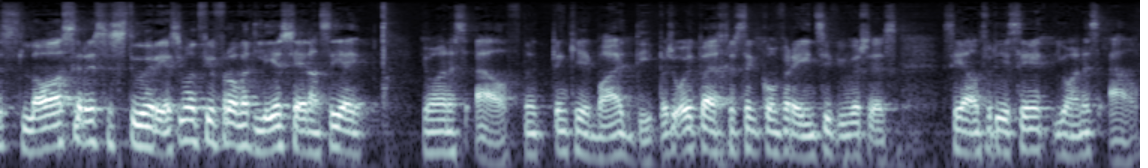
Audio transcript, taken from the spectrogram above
is Lazarus se storie. As iemand vir jou vra wat lees jy, dan sê jy Johannes 11. Nou dink jy baie diep. As jy ooit by 'n Christelike konferensie iewers is, sê jy antwoord jy sê Johannes 11.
